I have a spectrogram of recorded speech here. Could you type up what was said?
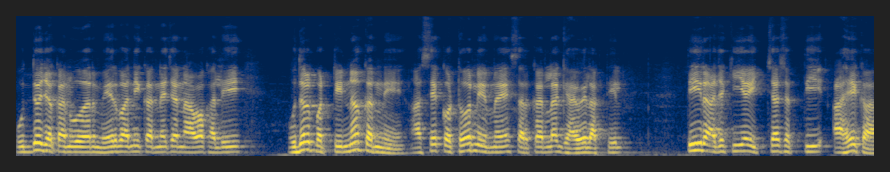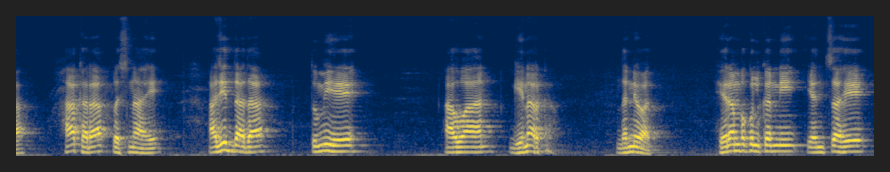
उद्योजकांवर मेहरबानी करण्याच्या नावाखाली उधळपट्टी न करणे असे कठोर निर्णय सरकारला घ्यावे लागतील. ती राजकीय इच्छाशक्ती आहे का? हा खरा प्रश्न आहे. अजितदादा तुम्ही हे आव्हान घेणार का? धन्यवाद. हेरंब कुलकर्णी यांचं हे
